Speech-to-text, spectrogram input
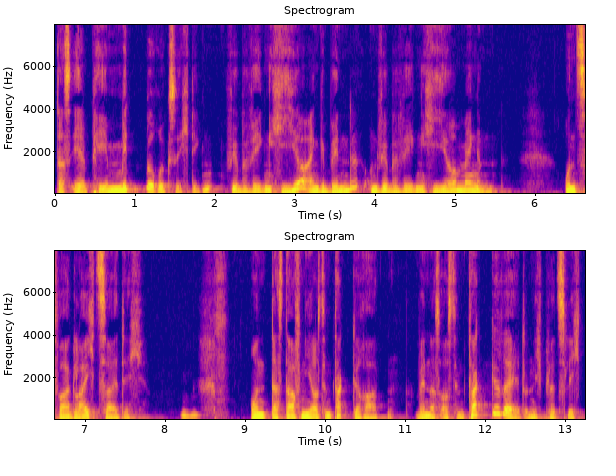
das ERP mit berücksichtigen. Wir bewegen hier ein Gebinde und wir bewegen hier Mengen. Und zwar gleichzeitig. Mhm. Und das darf nie aus dem Takt geraten. Wenn das aus dem Takt gerät und ich plötzlich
